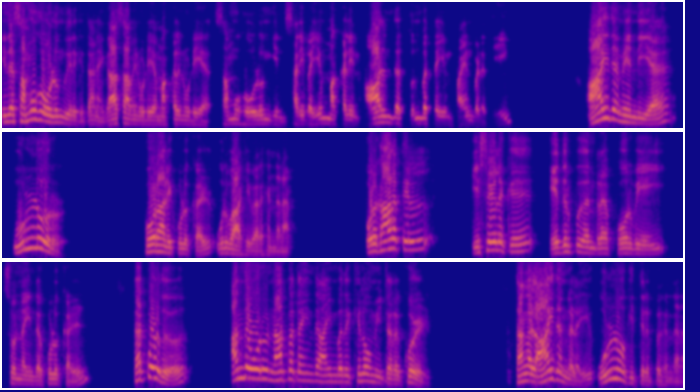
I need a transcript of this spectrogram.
இந்த சமூக ஒழுங்கு இருக்குத்தானே காசாவினுடைய மக்களினுடைய சமூக ஒழுங்கின் சரிவையும் மக்களின் ஆழ்ந்த துன்பத்தையும் பயன்படுத்தி ஆயுதமேந்திய உள்ளூர் போராளி குழுக்கள் உருவாகி வருகின்றன. ஒரு காலத்தில் இஸ்ரேலுக்கு எதிர்ப்பு என்ற போர்வையை சொன்ன இந்த குழுக்கள் தற்பொழுது அந்த ஒரு நாற்பத்தைந்து ஐம்பது கிலோமீட்டருக்குள் தங்கள் ஆயுதங்களை உள்நோக்கி திருப்புகின்றன.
